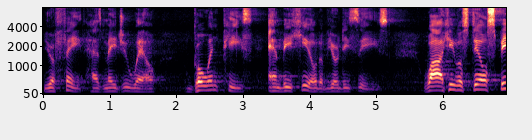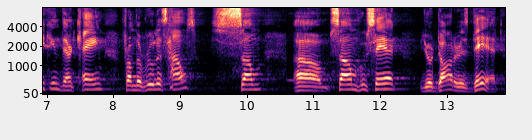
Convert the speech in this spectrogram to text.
your faith has made you well. Go in peace and be healed of your disease. While he was still speaking, there came from the ruler's house some, um, some who said, Your daughter is dead.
